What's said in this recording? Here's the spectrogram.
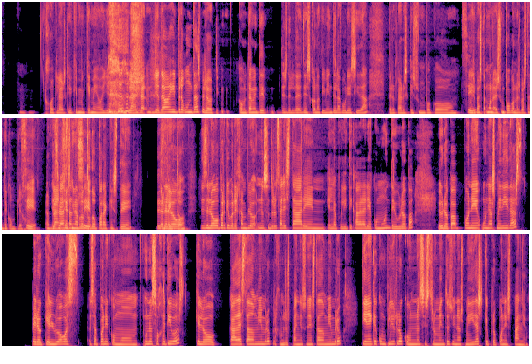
Joder, claro, es que, que, me, que me oyo, ¿no? En plan, claro, yo te hago aquí preguntas, pero completamente desde el de- desconocimiento y la curiosidad, pero claro, es que es un poco... Sí. es basta- bueno, es un poco, no es bastante complejo. Sí, en plan, bastante- gestionarlo sí. todo para que esté... Desde Perfecto. luego, desde luego, porque por ejemplo, nosotros al estar en, en la política agraria común de Europa, Europa pone unas medidas, pero que luego, es- o sea, pone como unos objetivos que luego cada Estado miembro, por ejemplo, España es un Estado miembro, tiene que cumplirlo con unos instrumentos y unas medidas que propone España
